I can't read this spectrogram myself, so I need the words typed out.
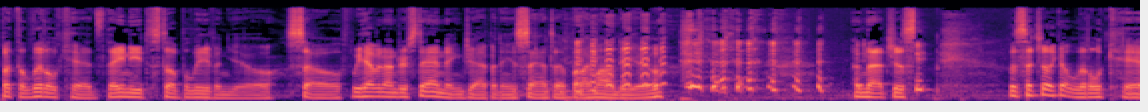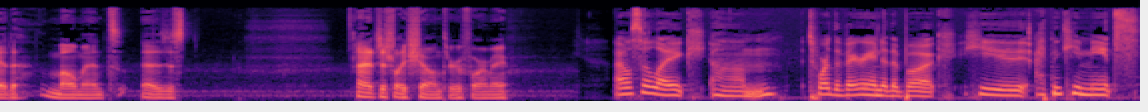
but the little kids, they need to still believe in you. So we have an understanding, Japanese Santa, but I'm on to you. and that just was such like a little kid moment. It just, it just really shone through for me. I also like um, toward the very end of the book, he I think he meets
